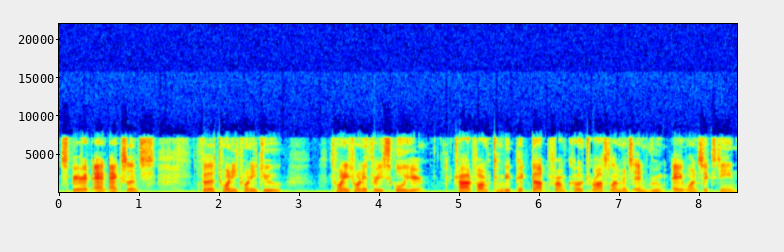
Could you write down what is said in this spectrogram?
spirit, and excellence for the 2022-2023 school year. Tryout forms can be picked up from Coach Ross Lemons in room A116.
